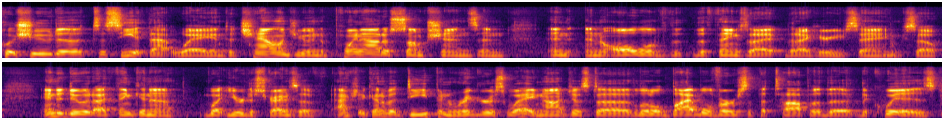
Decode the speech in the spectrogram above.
push you to, to see it that way and to challenge you and to point out assumptions and, and, and all of the, the things that I, that I hear you saying. So, and to do it, I think, in a what you're describing as a, actually kind of a deep and rigorous way, not just a little Bible verse at the top of the, the quiz,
